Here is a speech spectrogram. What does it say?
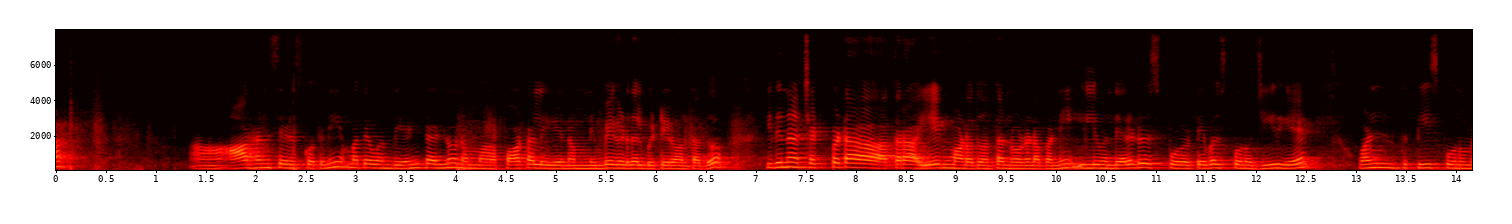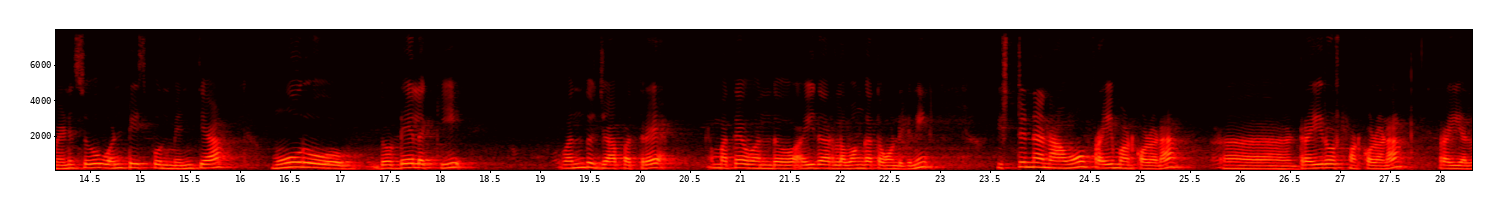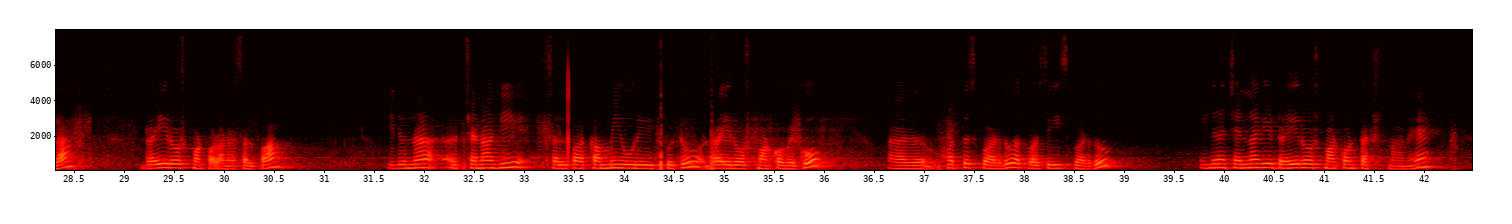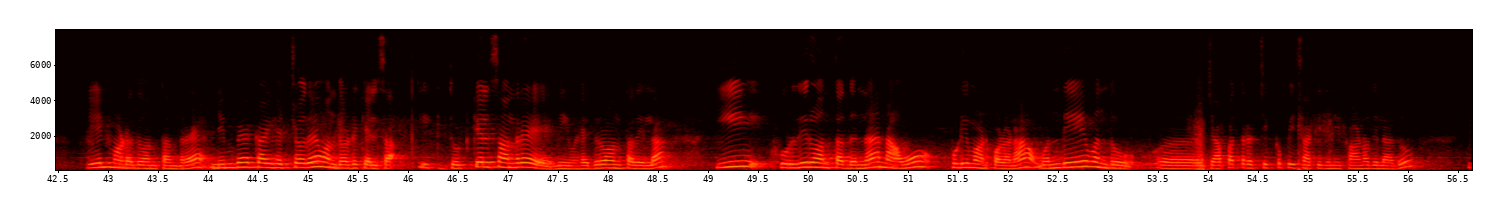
ಆರು ಹಣ್ಣು ಸೇರಿಸ್ಕೋತೀನಿ. ಮತ್ತು ಒಂದು ಎಂಟು ಹಣ್ಣು ನಮ್ಮ ಪಾಟಲ್ಲಿಗೆ ನಮ್ಮ ನಿಂಬೆ ಗಿಡದಲ್ಲಿ ಬಿಟ್ಟಿರೋ ಅಂಥದ್ದು ಇದನ್ನು ಚಟ್ಪಟ ಆ ಥರ ಹೇಗೆ ಮಾಡೋದು ಅಂತ ನೋಡೋಣ ಬನ್ನಿ. ಇಲ್ಲಿ ಒಂದು ಎರಡು ಸ್ಪೂ, ಟೇಬಲ್ ಸ್ಪೂನು ಜೀರಿಗೆ, ಒಂದು ಟೀ ಸ್ಪೂನು ಮೆಣಸು, ಒಂದು ಟೀ ಸ್ಪೂನ್ ಮೆಂತ್ಯ, ಮೂರು ದೊಡ್ಡ ಏಲಕ್ಕಿ ಒಂದು ಜಾಪತ್ರೆ, ಮತ್ತು ಒಂದು ಐದಾರು ಲವಂಗ ತೊಗೊಂಡಿದ್ದೀನಿ. ಇಷ್ಟನ್ನು ನಾವು ಫ್ರೈ ಮಾಡ್ಕೊಳ್ಳೋಣ. ಡ್ರೈ ರೋಸ್ಟ್ ಮಾಡ್ಕೊಳ್ಳೋಣ. ಫ್ರೈ ಎಲ್ಲ ಡ್ರೈ ರೋಸ್ಟ್ ಮಾಡ್ಕೊಳ್ಳೋಣ ಸ್ವಲ್ಪ. ಇದನ್ನು ಚೆನ್ನಾಗಿ ಸ್ವಲ್ಪ ಕಮ್ಮಿ ಉರಿ ಇಟ್ಬಿಟ್ಟು ಡ್ರೈ ರೋಸ್ಟ್ ಮಾಡ್ಕೋಬೇಕು. ಹೊತ್ತಿಸ್ಬಾರ್ದು ಅಥವಾ ಸೇಯಿಸ್ಬಾರ್ದು ಇದನ್ನು ಚೆನ್ನಾಗಿ ಡ್ರೈ ರೋಸ್ಟ್ ಮಾಡ್ಕೊಂಡ ತಕ್ಷಣವೇ ಏನು ಮಾಡೋದು ಅಂತಂದರೆ ನಿಂಬೆಕಾಯಿ ಹೆಚ್ಚೋದೇ ಒಂದು ದೊಡ್ಡ ಕೆಲಸ. ಈ ದೊಡ್ಡ ಕೆಲಸ ಅಂದರೆ ನೀವು ಹೆದರೋ ಅಂಥದ್ದಿಲ್ಲ ಈ ಹುರಿದಿರೋ ಅಂಥದ್ದನ್ನು ನಾವು ಪುಡಿ ಮಾಡ್ಕೊಳ್ಳೋಣ. ಒಂದೇ ಒಂದು ಜಾಪತ್ರ ಚಿಕ್ಕ ಪೀಸ್ ಹಾಕಿದ್ದೀನಿ, ಕಾಣೋದಿಲ್ಲ ಅದು.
